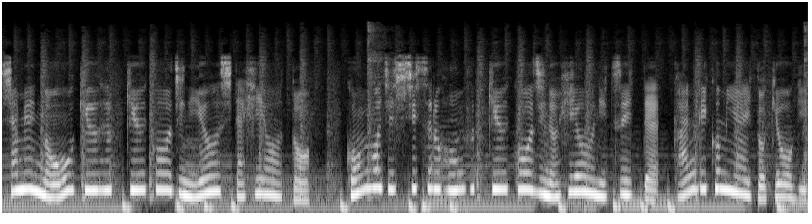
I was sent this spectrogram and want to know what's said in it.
斜面の応急復旧工事に要した費用と、今後実施する本復旧工事の費用について管理組合と協議。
